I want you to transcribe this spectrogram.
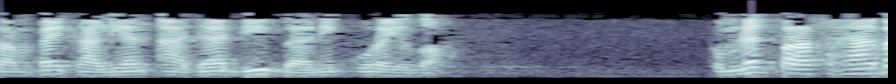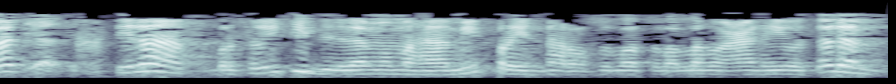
sampai kalian ada di Bani Quraidah. Kemudian para sahabat ya, ikhtilaf berselisih di dalam memahami perintah Rasulullah sallallahu alaihi wasallam.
